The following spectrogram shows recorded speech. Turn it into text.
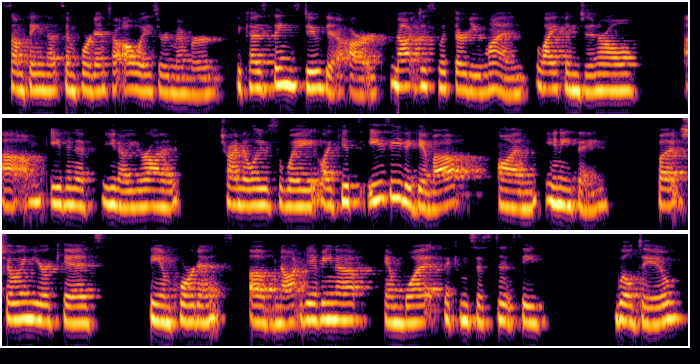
something that's important to always remember because things do get hard not just with 31 life in general um, even if you know you're on a trying to lose weight. Like it's easy to give up on anything, but showing your kids the importance of not giving up and what the consistency will do.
